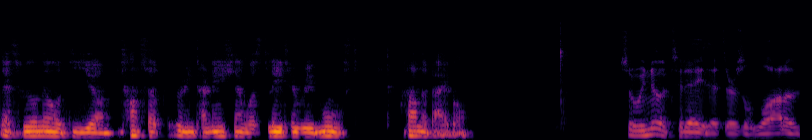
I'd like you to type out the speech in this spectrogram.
as we all know, the um, concept reincarnation was later removed from the Bible. So we know today that there's a lot of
